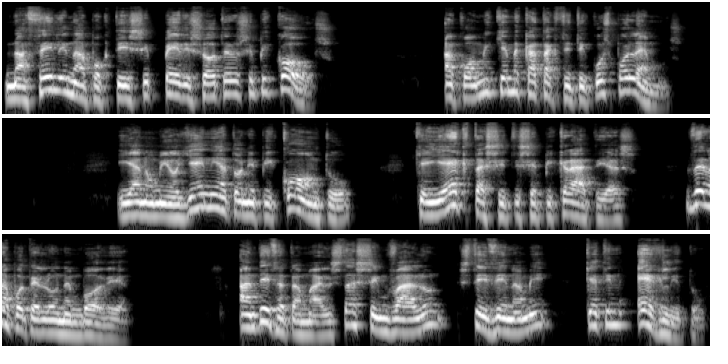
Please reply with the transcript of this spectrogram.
να θέλει να αποκτήσει περισσότερους υπηκόους, ακόμη και με κατακτητικούς πολέμους. Η ανομοιογένεια των υπηκόων του και η έκταση της επικράτειας δεν αποτελούν εμπόδια. Αντίθετα μάλιστα συμβάλλουν στη δύναμη και την έγλη του.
